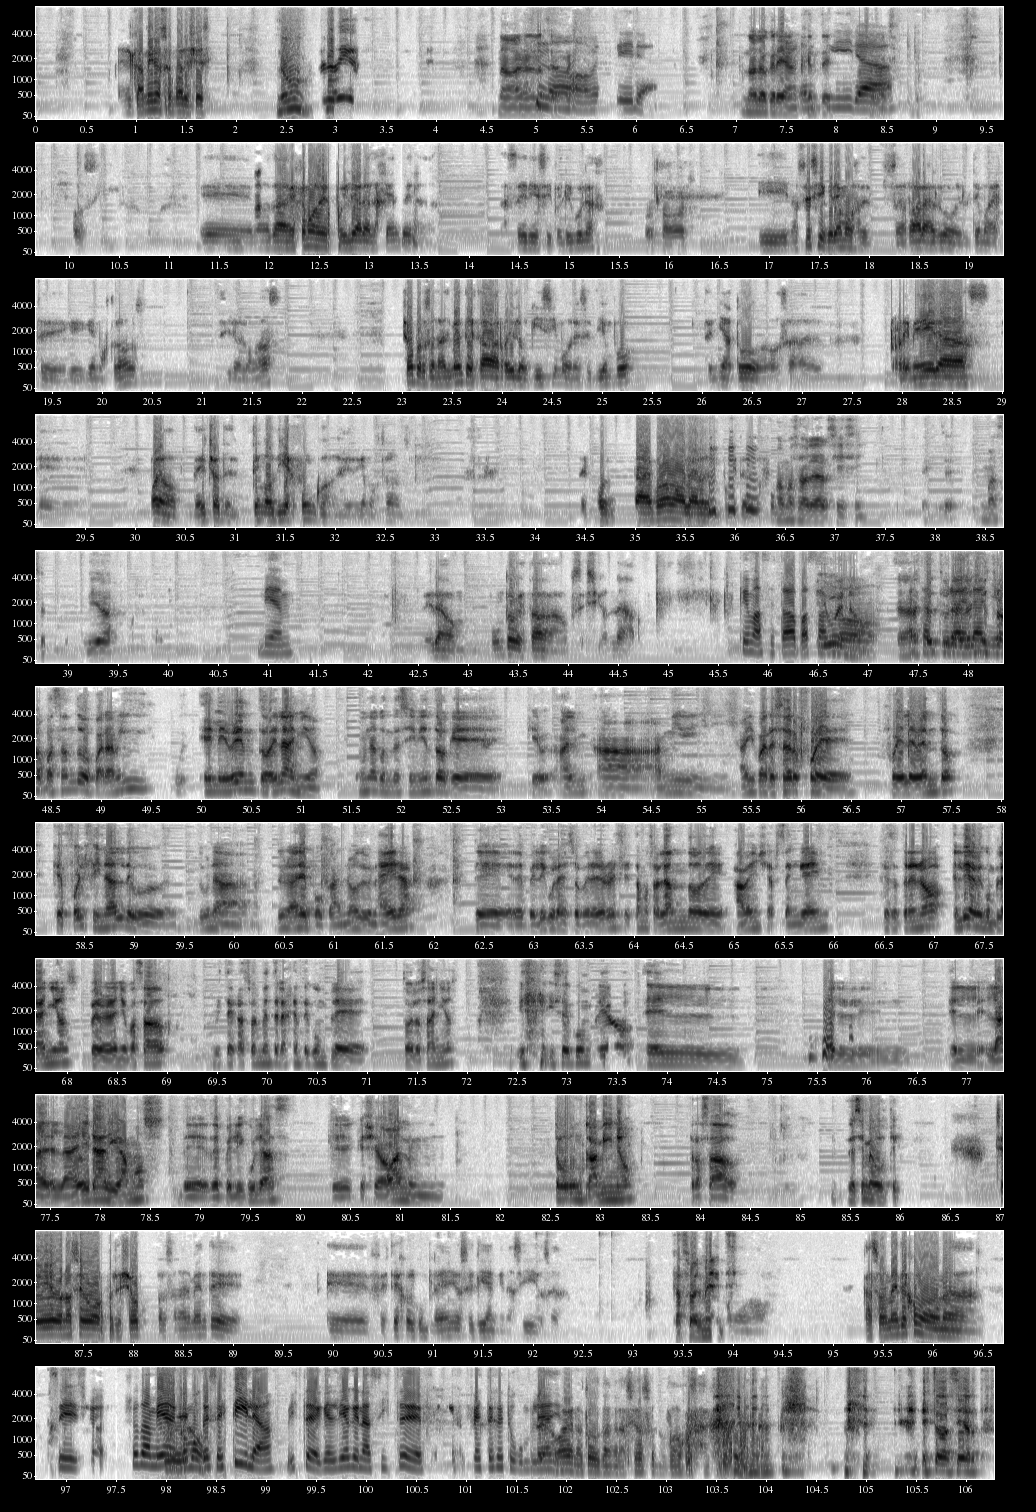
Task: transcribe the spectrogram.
En el camino se muere Jesse. No, no lo digas. No, no, no. No, mentira. No lo crean, gente. Mentira. Oh, sí. Eh, bueno, dejemos de spoilear a la gente las series y películas. Por favor. Y no sé si queremos cerrar algo del tema este de Game of Thrones. Decir algo más. Yo personalmente estaba re loquísimo en ese tiempo. Tenía todo, o sea, remeras. Eh, bueno, de hecho tengo 10 funcos de Game of Thrones. Después, vamos a hablar un poquito de los funcos. Vamos a hablar, sí, sí. Este, más en profundidad. Bien. Era un punto que estaba obsesionado. ¿Qué más estaba pasando? Y bueno, a, esta altura del año estaba pasando para mí el evento del año un acontecimiento que, a, mí, a mi parecer fue, fue el evento, que fue el final de, una, de una época, ¿no? de una era de, películas de superhéroes. Estamos hablando de Avengers Endgame, que se estrenó el día de mi cumpleaños, pero el año pasado. Viste, casualmente la gente cumple todos los años. Y, se cumplió el, la, era, digamos, de, de películas que, llevaban un, todo un camino trazado. Decime, Gusti. Che, Diego, no sé vos, pero yo personalmente eh, festejo el cumpleaños el día en que nací, o sea. Casualmente. casualmente es como una. Sí, Yo también, Sí, como no. que se estila, ¿viste? Que el día que naciste fe- festejes tu Pero cumpleaños. bueno, todo tan gracioso, no podemos sacar. es todo cierto.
